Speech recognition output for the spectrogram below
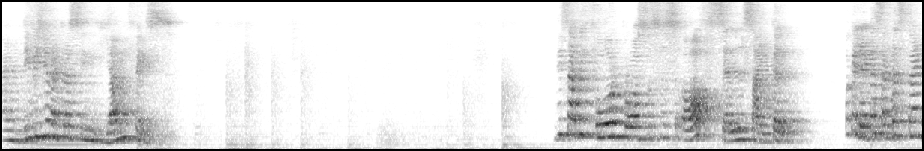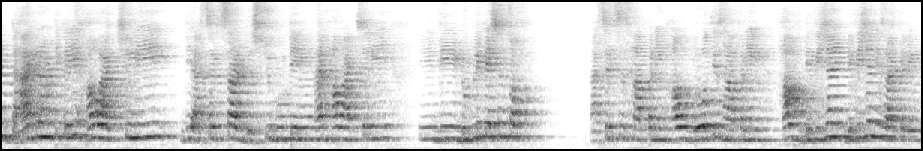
and division occurs in M phase. These are the four processes of cell cycle. Okay, let us understand diagrammatically how actually the assets are distributing and how actually eh, the duplications of assets is happening, how growth is happening, how division division is happening.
